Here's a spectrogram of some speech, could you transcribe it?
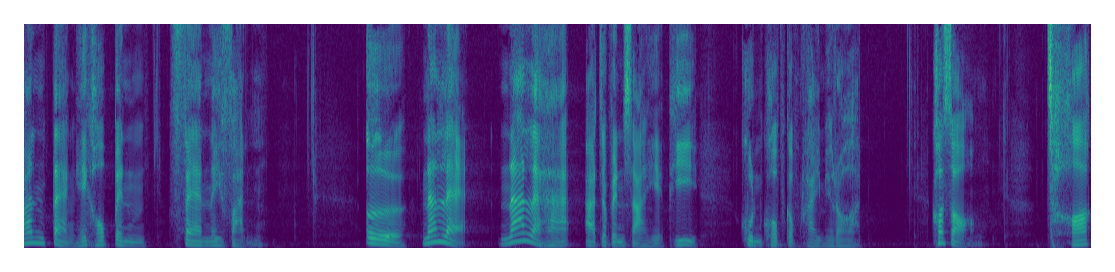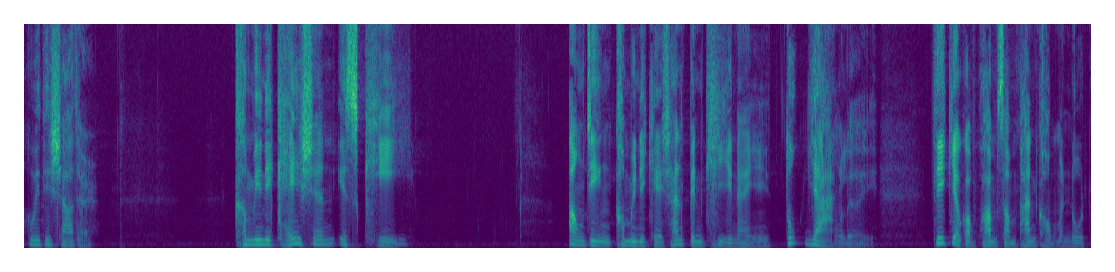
ั้นแต่งให้เขาเป็นแฟนในฝัน เออ นั่นแหละ นั่นแหละฮะ อาจจะเป็นสาเหตุที่คุณคบกับใครไม่รอด ข้อ 2 talk with each other communication is key เอาจริง communication เป็นคีย์ในทุกอย่างเลย ที่เกี่ยวกับความสัมพันธ์ของมนุษย์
